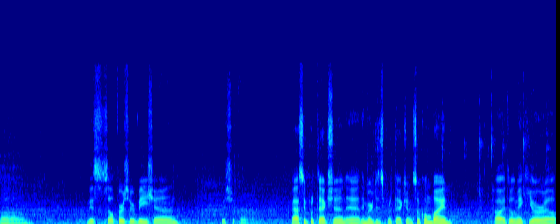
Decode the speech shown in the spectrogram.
Um, with self-preservation, which uh, passive protection and emergency protection. So combined, uh, it will make your uh,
